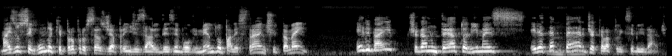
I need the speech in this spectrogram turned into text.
Mas o segundo é que para o processo de aprendizado e desenvolvimento do palestrante também, ele vai chegar num teto ali, mas ele até uhum. perde aquela flexibilidade.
